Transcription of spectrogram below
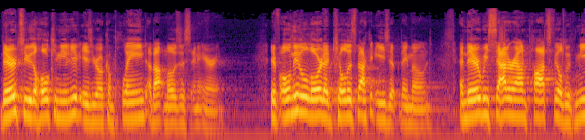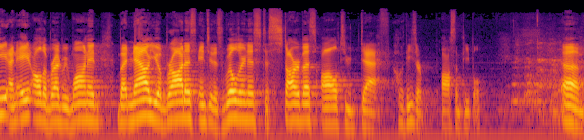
There, too, the whole community of Israel complained about Moses and Aaron. If only the Lord had killed us back in Egypt, they moaned. And there we sat around pots filled with meat and ate all the bread we wanted. But now you have brought us into this wilderness to starve us all to death. Oh, these are awesome people. Um,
